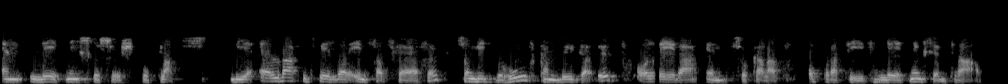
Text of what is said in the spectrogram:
en letningsresurs på plats. Vi är 11 utbildade insatschefer som vid behov kan bygga upp och leda en så kallad operativ ledningscentral.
